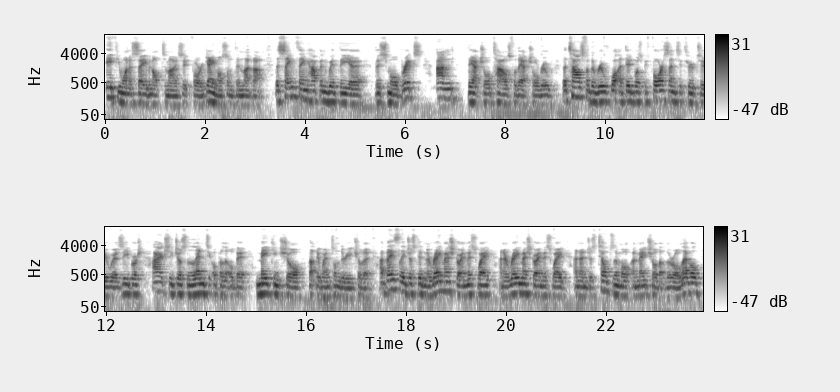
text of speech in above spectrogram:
if you want to save and optimize it for a game or something like that. The same thing happened with the, uh, the small bricks and the actual tiles for the actual roof. The tiles for the roof, what I did was before I sent it through to uh, ZBrush, I actually just lent it up a little bit, making sure that they went under each other. I basically just did an array mesh going this way, an array mesh going this way, and then just tilted them up and made sure that they're all level.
